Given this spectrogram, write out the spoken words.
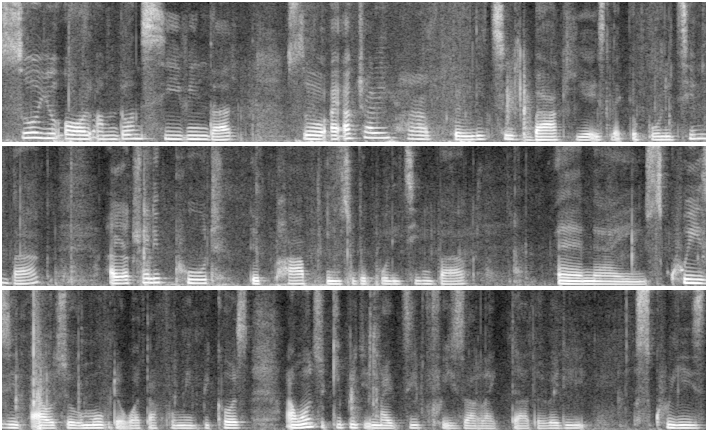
so you all i'm done sieving that. So i actually have a little bag here. It's like a polythene bag. I actually put the pap into the polythene bag and i squeeze it out to remove the water from it because i want to keep it in my deep freezer like that already squeezed.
